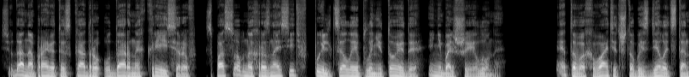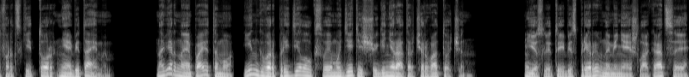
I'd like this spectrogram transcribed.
сюда направят эскадру ударных крейсеров, способных разносить в пыль целые планетоиды и небольшие луны. Этого хватит, чтобы сделать Стэнфордский Тор необитаемым. Наверное, поэтому Ингвар приделал к своему детищу генератор червоточин. Если ты беспрерывно меняешь локации,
